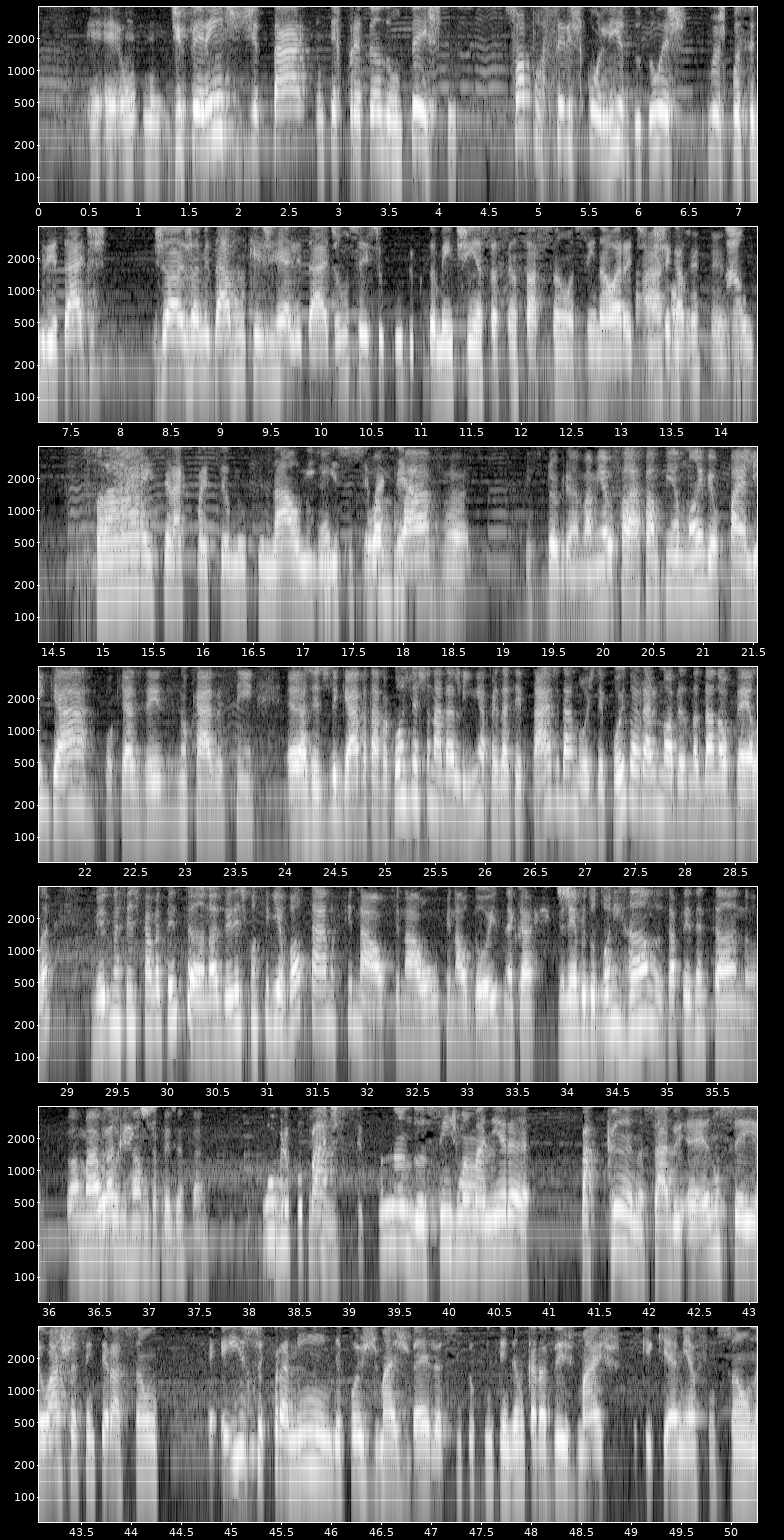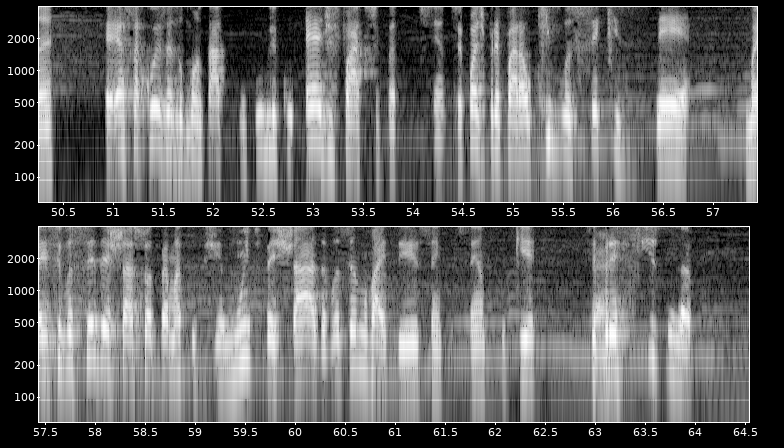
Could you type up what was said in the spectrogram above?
é, é, um, um, diferente de estar tá interpretando um texto, só por ser escolhido duas, duas possibilidades já, já me dava um quê de realidade. Eu não sei se o público também tinha essa sensação assim na hora de ah, chegar no final, falar, ai, será que vai ser o meu final? E Gente, isso se eu amava esse programa. A minha, eu falava para minha mãe, meu pai ligar, porque às vezes no caso assim é, a gente ligava, estava congestionada a linha, apesar de ter tarde da noite, depois do horário nobre da novela, mesmo assim a gente ficava tentando. Às vezes a gente conseguia votar no final, final 1, um, final 2, né? Que eu me lembro do Tony Ramos apresentando. Eu amava o Tony Ramos apresentando. O público Sim. participando, assim, de uma maneira bacana, sabe? É, eu não sei, eu acho essa interação. É, é isso que para mim, depois de mais velho, assim, que eu fui entendendo cada vez mais o que, que é a minha função, né? essa coisa do uhum. contato com o público é de fato 50%. Você pode preparar o que você quiser, mas se você deixar a sua dramaturgia muito fechada, você não vai ter 100%, porque você é. precisa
